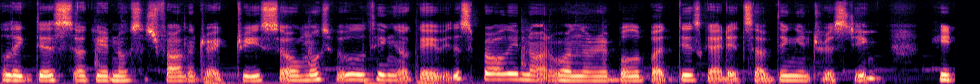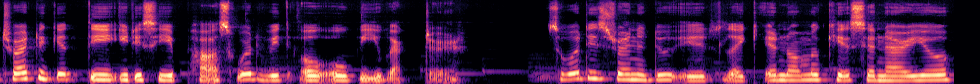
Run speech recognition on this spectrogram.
like this. Okay, no such file or directory. So most people think, okay, this is probably not vulnerable, but this guy did something interesting. He tried to get the etc password with OOB vector. So what he's trying to do is like a normal case scenario,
